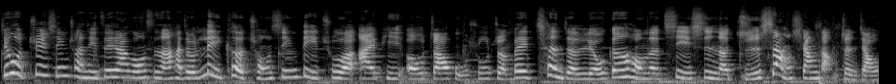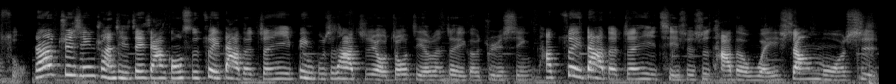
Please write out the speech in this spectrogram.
结果巨星传奇这家公司呢，他就立刻重新递出了 IPO 招股书，准备趁着刘畊宏的气势。呢，直上香港证交所。然而，巨星传奇这家公司最大的争议，并不是它只有周杰伦这一个巨星，它最大的争议其实是它的微商模式。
